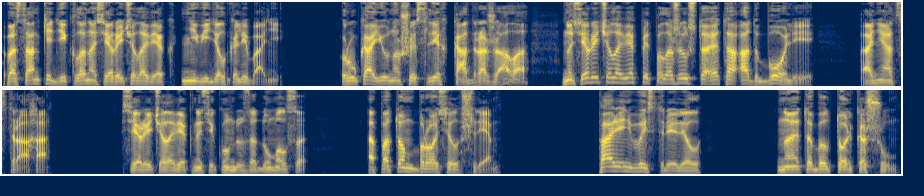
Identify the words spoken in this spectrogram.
В осанке Диклана серый человек не видел колебаний. Рука юноши слегка дрожала, но серый человек предположил, что это от боли, а не от страха. Серый человек на секунду задумался, а потом бросил шлем. Парень выстрелил, но это был только шум.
